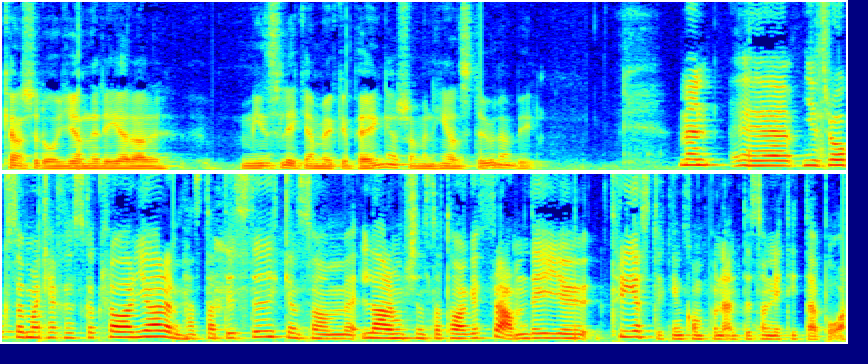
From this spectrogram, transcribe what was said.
kanske då genererar minst lika mycket pengar som en helstulen bil. Men eh, jag tror också att man kanske ska klargöra den här statistiken som Larmtjänst har tagit fram. Det är ju tre stycken komponenter som ni tittar på.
